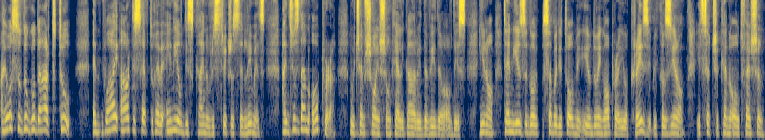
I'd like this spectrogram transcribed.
I also do good art too. And why artists have to have any of this kind of restrictions and limits? I just done opera, which I'm showing Sean Kelly Gallery, the video of this. You know, 10 years ago, somebody told me, you're doing opera, you're crazy because, you know, it's such a kind of old fashioned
